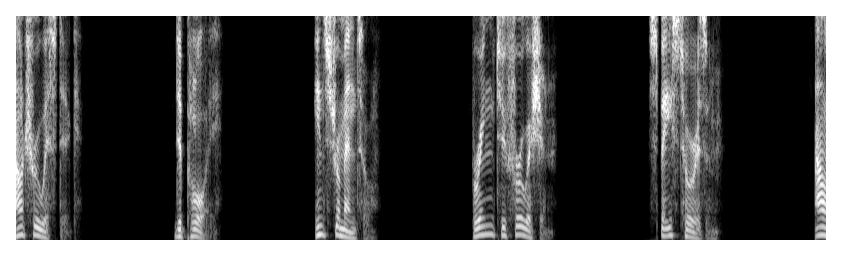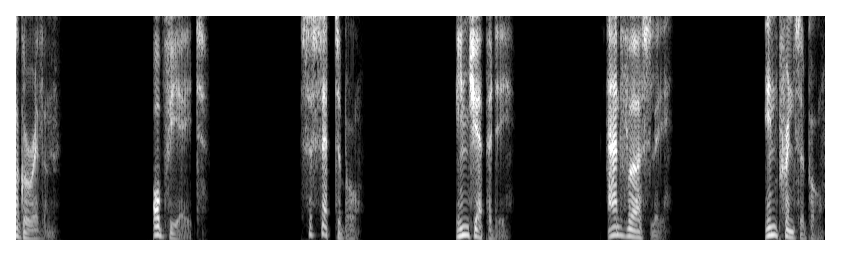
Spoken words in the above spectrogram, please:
Altruistic. Deploy. Instrumental. Bring to fruition. Space tourism. Algorithm. Obviate. Susceptible. In jeopardy. Adversely. In principle.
